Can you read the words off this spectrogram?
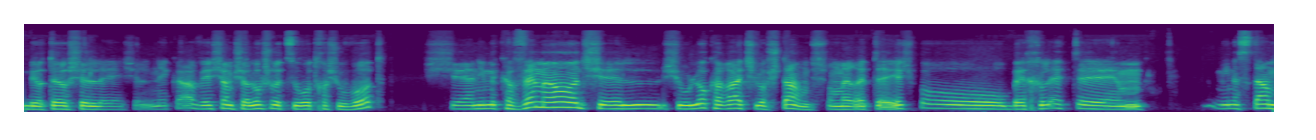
ביותר של, של נקע, ויש שם שלוש רצועות חשובות, שאני מקווה מאוד של, שהוא לא קרא את שלושתם, זאת אומרת אה, יש פה בהחלט מן הסתם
